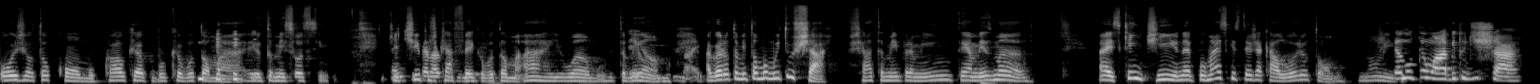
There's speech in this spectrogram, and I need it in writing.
hoje eu tô como? Qual que é o que eu vou tomar? eu também sou assim. Que tipo de café que eu vou tomar? Ai, eu amo, eu também eu amo. Agora eu também tomo muito chá. Chá também para mim tem a mesma ah, esse quentinho, né? Por mais que esteja calor, eu tomo. Não ligo. Eu não tenho hábito de chá,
